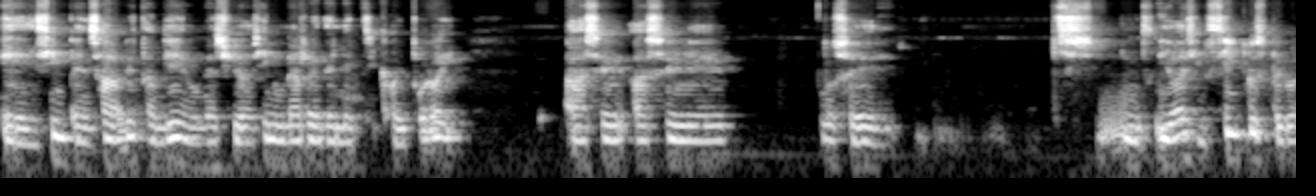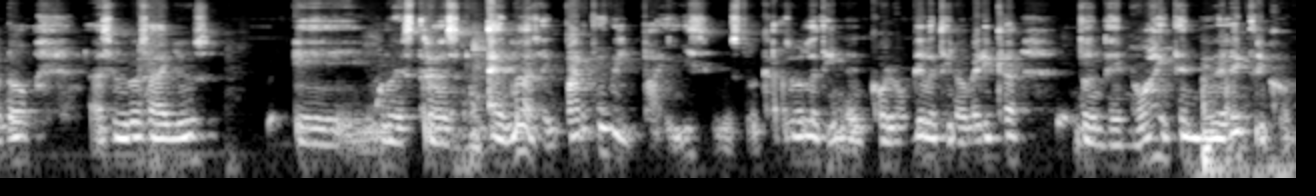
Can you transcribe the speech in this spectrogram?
Eh, es impensable también una ciudad sin una red eléctrica hoy por hoy. Hace, hace no sé, iba a decir siglos, pero no, hace unos años, eh, nuestras, además hay partes del país, en nuestro caso Latino, en Colombia, Latinoamérica, donde no hay tendido eléctrico,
